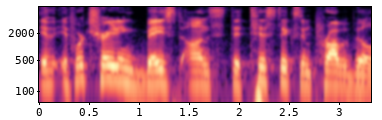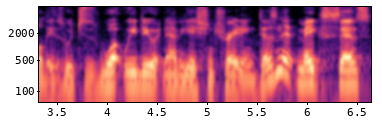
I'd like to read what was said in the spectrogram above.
if, if we're trading based on statistics and probabilities, which is what we do at Navigation Trading, doesn't it make sense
